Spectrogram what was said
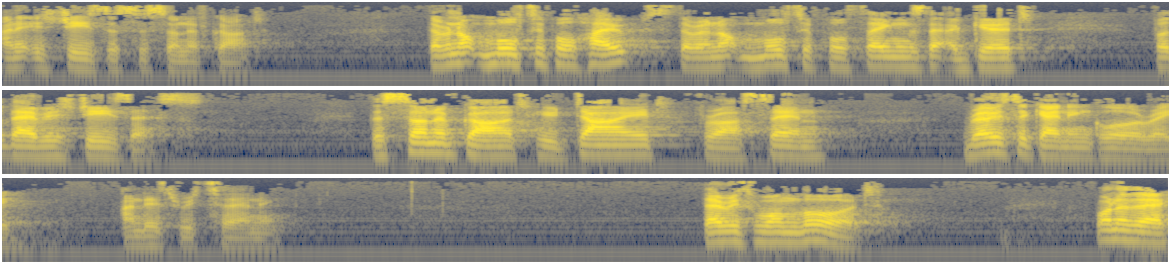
and it is Jesus, the Son of God. There are not multiple hopes, there are not multiple things that are good, but there is Jesus, the Son of God who died for our sin, rose again in glory, and is returning. There is one Lord. One of the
